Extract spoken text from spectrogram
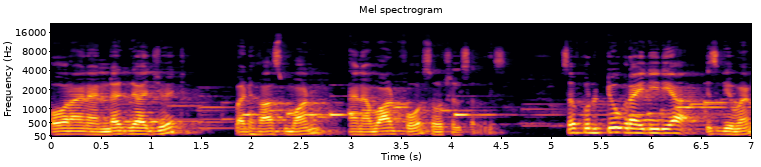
or an undergraduate but has won an award for social service. So two criteria is given.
